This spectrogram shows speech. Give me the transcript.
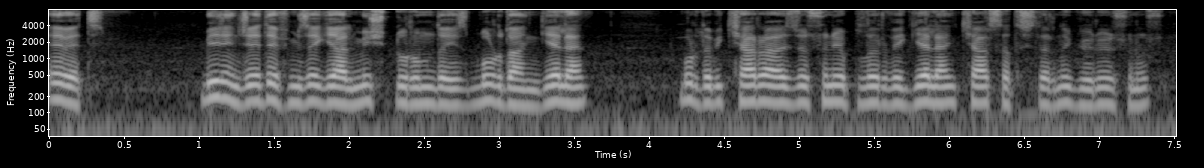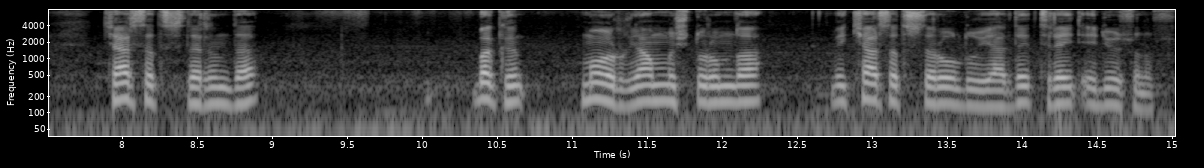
Evet birinci hedefimize gelmiş durumdayız. Buradan gelen burada bir kar realizasyonu yapılır ve gelen kar satışlarını görüyorsunuz. Kar satışlarında bakın mor yanmış durumda ve kar satışları olduğu yerde trade ediyorsunuz.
